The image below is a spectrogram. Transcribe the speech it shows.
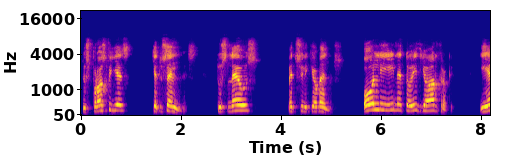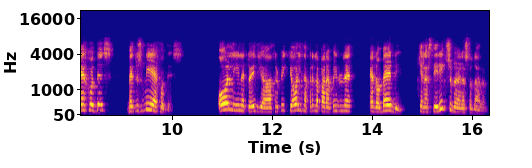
Τους πρόσφυγες και τους Έλληνες. Τους νέους με τους ηλικιωμένους. Όλοι είναι το ίδιο άνθρωποι. Οι έχοντες με τους μη έχοντες. Όλοι είναι το ίδιο άνθρωποι και όλοι θα πρέπει να παραμείνουν ενωμένοι και να στηρίξουν ο ένας τον άλλον.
